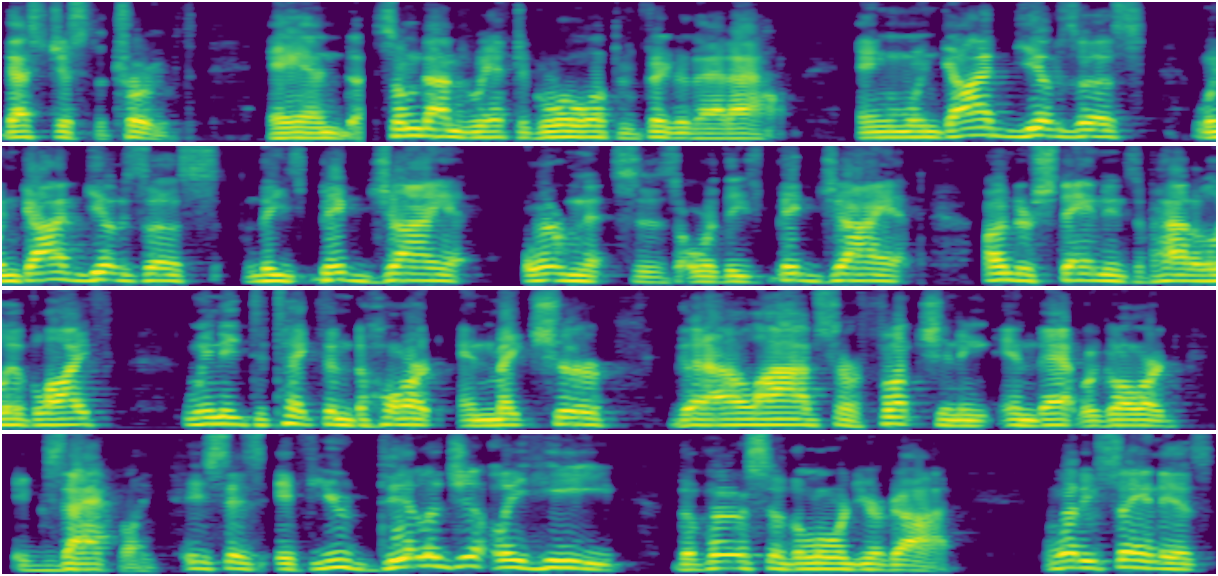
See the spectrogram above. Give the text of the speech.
That's just the truth. And sometimes we have to grow up and figure that out. And when God gives us when God gives us these big giant ordinances or these big giant understandings of how to live life, we need to take them to heart and make sure that our lives are functioning in that regard exactly. He says, if you diligently heed the voice of the Lord your God, what he's saying is,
